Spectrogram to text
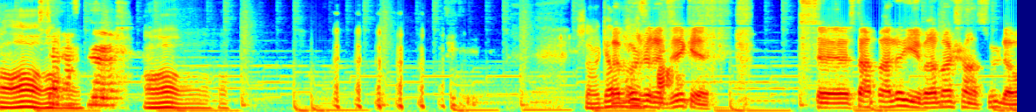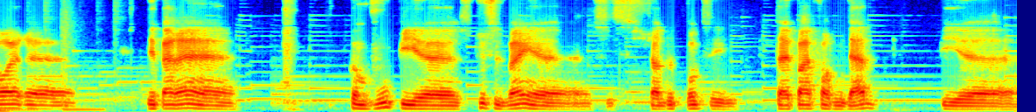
Oh, Je te rassure. Oh, oh, Je regarde. Ben, moi, j'aurais dit que cet enfant-là, il est vraiment chanceux d'avoir des parents comme vous, puis surtout Sylvain, j'en doute pas que c'est un père formidable. Puis je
